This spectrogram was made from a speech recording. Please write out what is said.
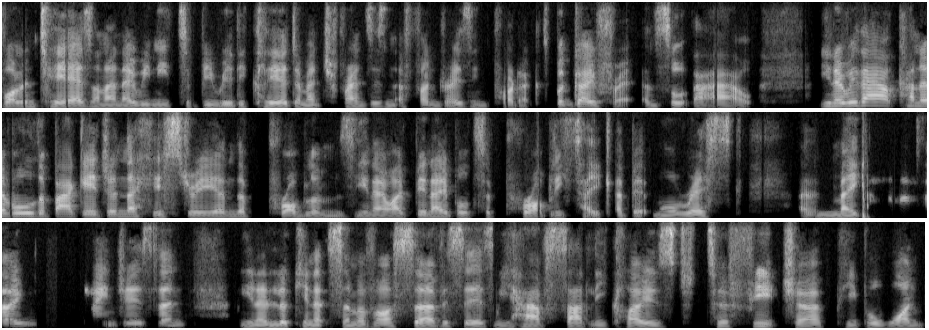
volunteers. And I know we need to be really clear Dementia Friends isn't a fundraising product, but go for it and sort that out. You know, without kind of all the baggage and the history and the problems, you know, I've been able to probably take a bit more risk and make some of those changes. And, you know, looking at some of our services, we have sadly closed to future people one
